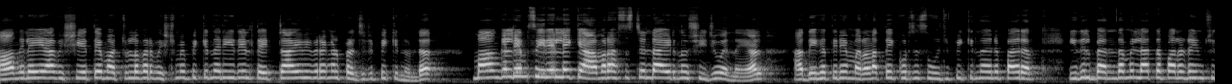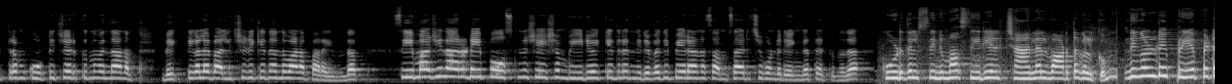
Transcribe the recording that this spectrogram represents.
ആ നിലയിൽ ആ വിഷയത്തെ മറ്റുള്ളവർ വിഷമിപ്പിക്കുന്ന രീതിയിൽ തെറ്റായ വിവരങ്ങൾ പ്രചരിപ്പിക്കുന്നുണ്ട്. മാംഗല്യം സീരിയലിലെ ക്യാമറ അസിസ്റ്റന്റ് ആയിരുന്നു ഷിജു എന്നയാൾ. അദ്ദേഹത്തിന്റെ മരണത്തെക്കുറിച്ച് സൂചിപ്പിക്കുന്നതിന് പകരം ഇതിൽ ബന്ധമില്ലാത്ത പലരുടെയും ചിത്രം കൂട്ടിച്ചേർക്കുന്നുവെന്നാണ് വ്യക്തികളെ വലിച്ചിഴക്കുന്നുവെന്നുമാണ് പറയുന്നത്. സീമാജി നായരുടെ ഈ പോസ്റ്റിന് ശേഷം വീഡിയോയ്ക്കെതിരെ നിരവധി പേരാണ് സംസാരിച്ചുകൊണ്ട് രംഗത്തെത്തുന്നത്. കൂടുതൽ സിനിമ സീരിയൽ ചാനൽ വാർത്തകൾക്കും നിങ്ങളുടെ പ്രിയപ്പെട്ട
